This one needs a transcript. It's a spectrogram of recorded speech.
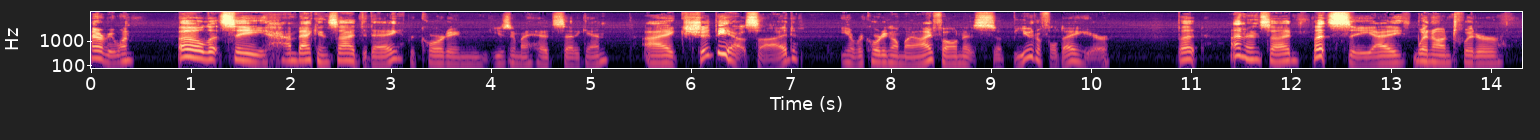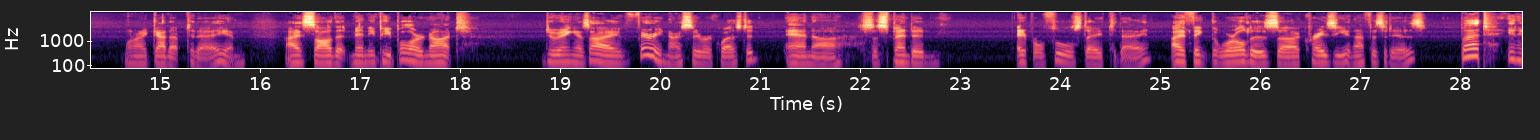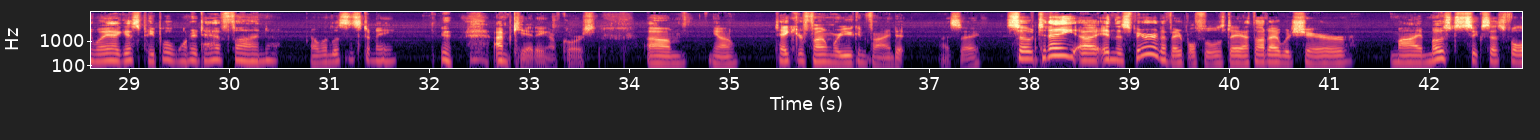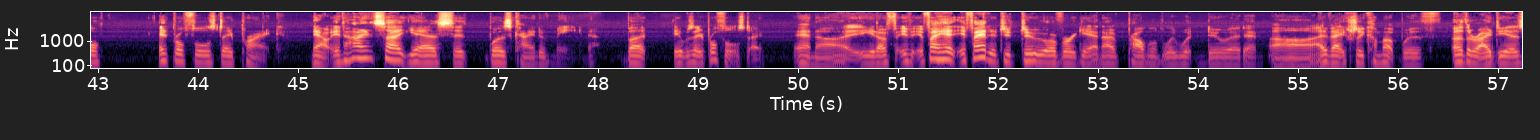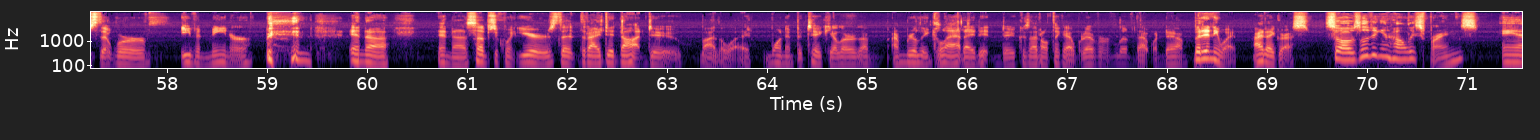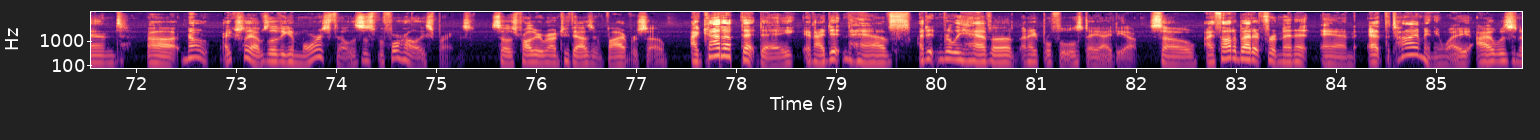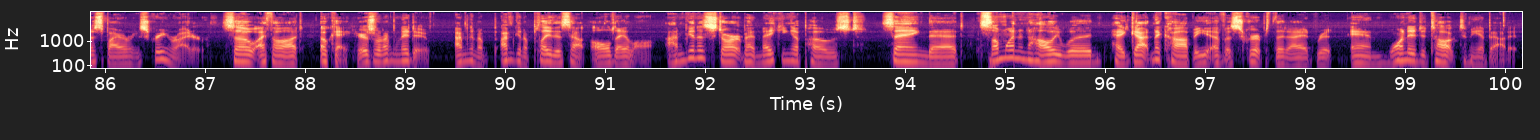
Hi, everyone. Oh, let's see. I'm back inside today, recording using my headset again. I should be outside, you know, recording on my iPhone. It's a beautiful day here, but I'm inside. Let's see. I went on Twitter when I got up today, and I saw that many people are not doing as I very nicely requested and uh, suspended April Fool's Day today. I think the world is uh, crazy enough as it is. But anyway, I guess people wanted to have fun. No one listens to me. I'm kidding, of course. Um, you know, take your fun where you can find it, I say. So today, uh, in the spirit of April Fool's Day, I thought I would share my most successful April Fool's Day prank. Now, in hindsight, yes, it was kind of mean, but it was April Fool's Day and uh, you know, if, if, I had if I had to do over again, I probably wouldn't do it. And uh, I've actually come up with other ideas that were even meaner in in uh, in uh, subsequent years that, that I did not do. By the way, one in particular, I'm I'm really glad I didn't do because I don't think I would ever live that one down. But anyway, I digress. So I was living in Holly Springs, and uh, no, actually, I was living in Morrisville. This was before Holly Springs, so it was probably around 2005 or so. I got up that day and I didn't have, I didn't really have a, an April Fool's Day idea. So I thought about it for a minute, and at the time anyway, I was an aspiring screenwriter. So I thought, okay, here's what I'm going to do. I'm gonna I'm gonna play this out all day long. I'm gonna start by making a post saying that someone in Hollywood had gotten a copy of a script that I had written and wanted to talk to me about it.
